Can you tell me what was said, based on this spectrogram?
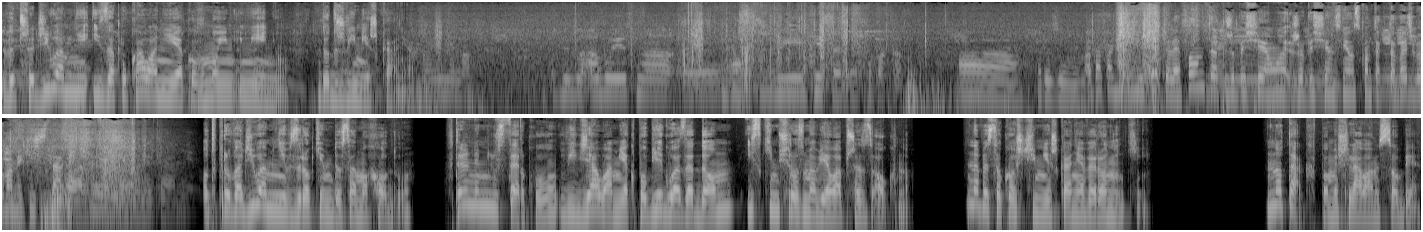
Wyprzedziła mnie i zapukała niejako w moim imieniu do drzwi mieszkania. Chyba albo jest na e, drzwi chłopaka. A, rozumiem. A ma Pani do mnie jakiś telefon, tak żeby się, żeby się z nią skontaktować, bo mam jakiś stary. Odprowadziła mnie wzrokiem do samochodu. W tylnym lusterku widziałam, jak pobiegła za dom i z kimś rozmawiała przez okno. Na wysokości mieszkania Weroniki. No tak, pomyślałam sobie.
